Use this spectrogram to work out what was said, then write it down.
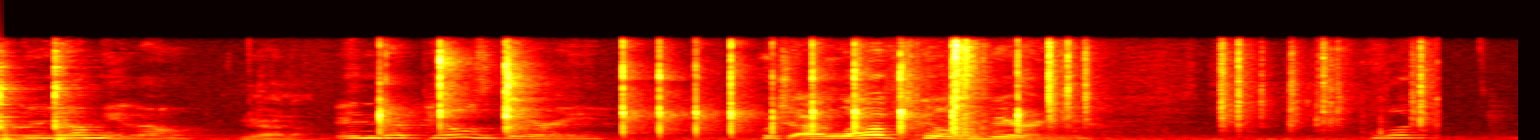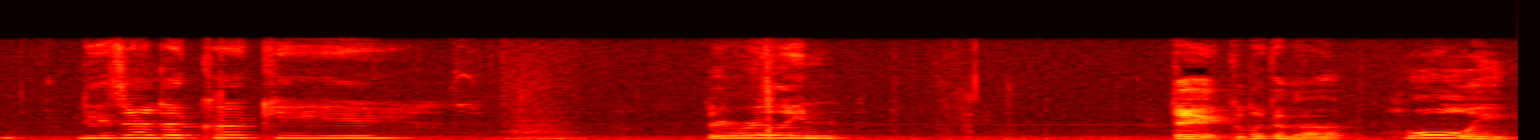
they're yummy though. Yeah, I know. And they're Pillsbury, which I love Pillsbury. Look, these are the cookies. They're really thick. Look at that. Holy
